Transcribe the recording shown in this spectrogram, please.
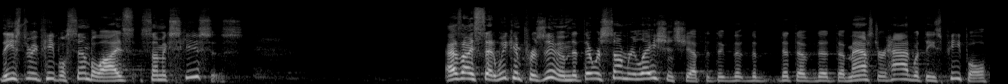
these three people symbolize some excuses. As I said, we can presume that there was some relationship that the, the, the, that the, the, the master had with these people,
